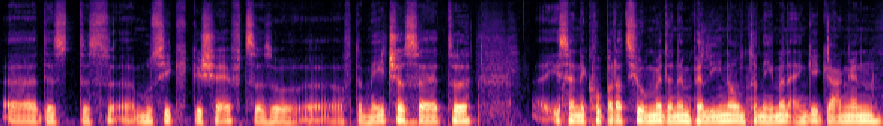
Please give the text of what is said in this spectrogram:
äh, des, des Musikgeschäfts, also auf der Major-Seite, ist eine Kooperation mit einem Berliner Unternehmen eingegangen,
